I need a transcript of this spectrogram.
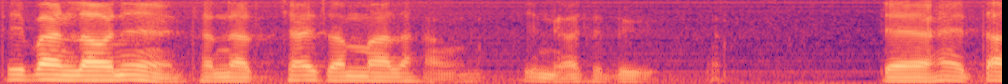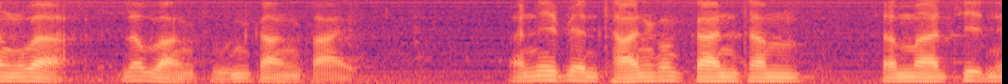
ที่บ้านเราเนี่ยถนัดใช้สัมมาละหังที่เหนือสะดือแต่ให้ตั้งว่าระหว่างศูนย์กลางกาย อันนี้เป็นฐานของการทำสมาธิใน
